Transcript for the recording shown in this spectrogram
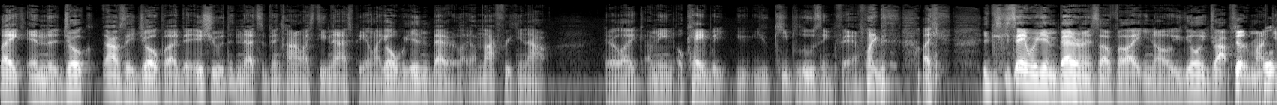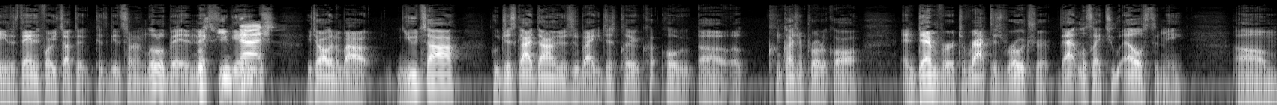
like and the joke. I don't say joke, but like the issue with the Nets has been kind of like Steve Nash being like, "Oh, we're getting better." Like I'm not freaking out. They're like, I mean, okay, but you, you keep losing, fam. Like like you keep saying we're getting better and stuff, but like you know you can only drop certain amount of Well- games in standings before you start to cause get certain a little bit. In the next few Steve games, Nash- you're talking about Utah, who just got Donovan Mitchell back, he just cleared co- co- uh, a concussion protocol, in Denver to wrap this road trip. That looks like two L's to me. Um,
